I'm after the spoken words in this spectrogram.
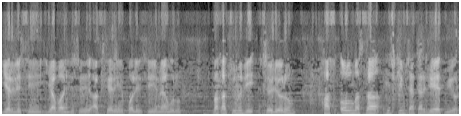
Yerlisi, yabancısı, askeri, polisi, memuru. Fakat şunu söylüyorum, has olmazsa hiç kimse tercih etmiyor.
